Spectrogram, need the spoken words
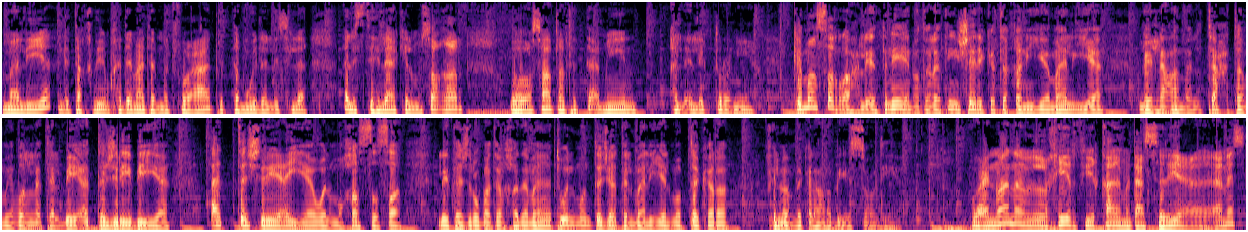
مالية لتقديم خدمات المدفوعات والتمويل الاستهلاكي المصغر ووساطة التأمين الإلكترونية. كما صرح ل 32 شركة تقنية مالية للعمل تحت مظلة البيئة التجريبية التشريعية والمخصصة لتجربة الخدمات والمنتجات المالية المبتكرة في المملكة العربية السعودية. وعنواننا الأخير في قائمة على السريع آه، أنس.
